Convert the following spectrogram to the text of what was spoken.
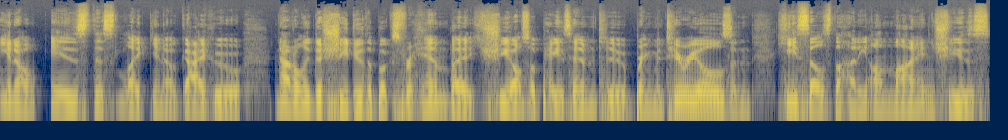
you know, is this like, you know, guy who not only does she do the books for him, but she also pays him to bring materials and he sells the honey online. She's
